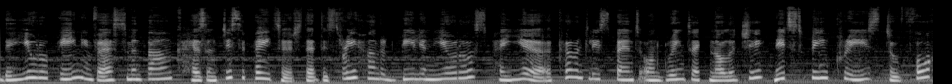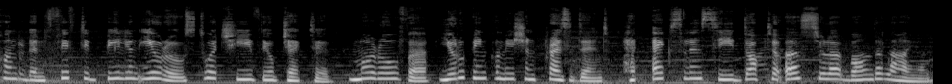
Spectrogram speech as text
The European Investment Bank has anticipated that the 300 billion euros per year currently spent on green technology needs to be increased to 450 billion euros to achieve the objective. Moreover, European Commission President Her Excellency Dr. Ursula von der Leyen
